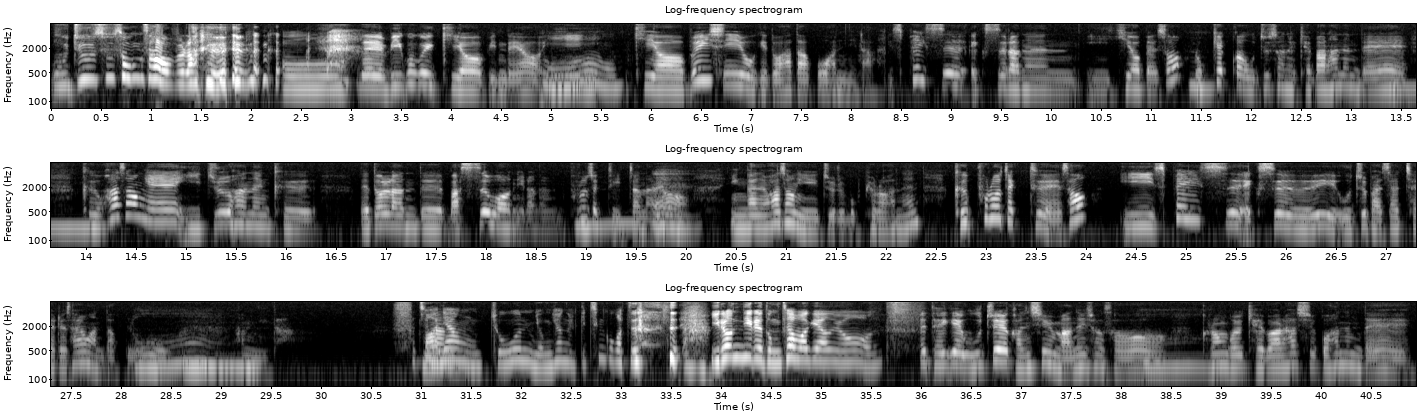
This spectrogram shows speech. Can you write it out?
우주 수송 사업을 하는 오. 네 미국의 기업인데요. 이 오. 기업의 CEO이기도 하다고 합니다. 스페이스 X라는 이 기업에서 음. 로켓과 우주선을 개발하는데 그 화성에 이주하는 그 네덜란드 마스원이라는 프로젝트 있잖아요. 네. 인간의 화성 이주를 목표로 하는 그 프로젝트에서 이 스페이스 X의 우주 발사체를 사용한다고 오. 합니다. 마냥 좋은 영향을 끼친 것 같진 않은 이런 일에 동참하게 하면 되게 우주에 관심이 많으셔서 어. 그런 걸 개발하시고 하는데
